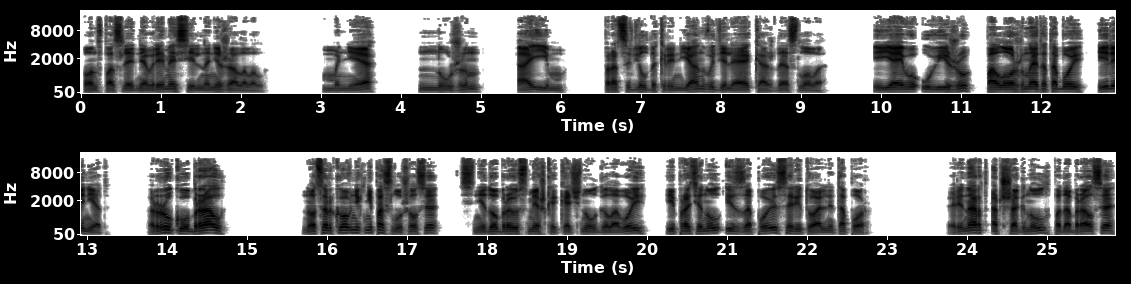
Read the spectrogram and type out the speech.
он в последнее время сильно не жаловал. «Мне нужен Аим», — процедил Докриньян, выделяя каждое слово. «И я его увижу, положено это тобой или нет. Руку убрал?» Но церковник не послушался, с недоброй усмешкой качнул головой и протянул из-за пояса ритуальный топор. Ренард отшагнул, подобрался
